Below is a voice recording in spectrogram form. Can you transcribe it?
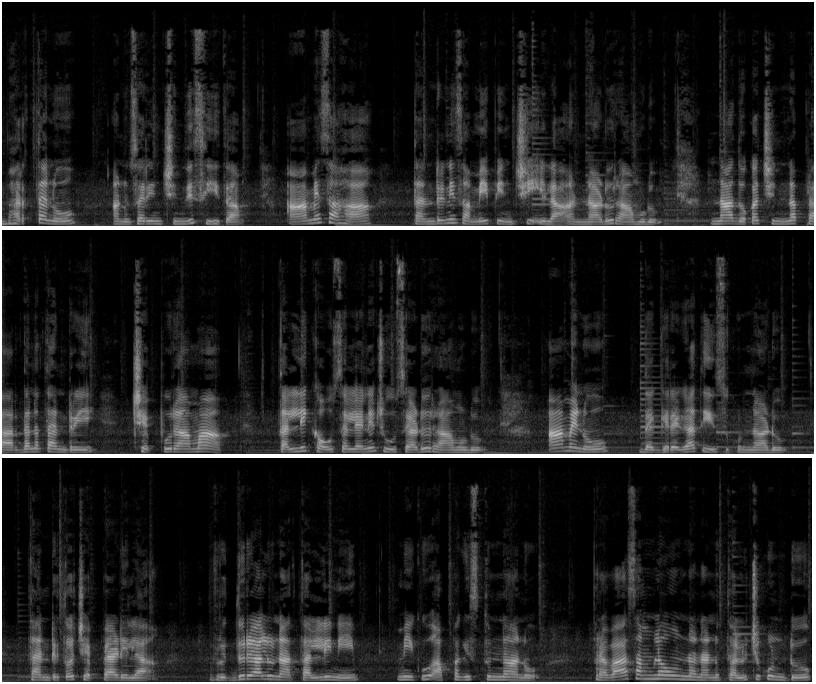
భర్తను అనుసరించింది సీత. ఆమె సహా తండ్రిని సమీపించి ఇలా అన్నాడు రాముడు. నాదొక చిన్న ప్రార్థన తండ్రి చెప్పు రామా. తల్లి కౌసల్యని చూశాడు రాముడు. ఆమెను దగ్గరగా తీసుకున్నాడు. తండ్రితో చెప్పాడిలా వృద్ధురాలు నా తల్లిని మీకు అప్పగిస్తున్నాను. ప్రవాసంలో ఉన్న నన్ను తలుచుకుంటూ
